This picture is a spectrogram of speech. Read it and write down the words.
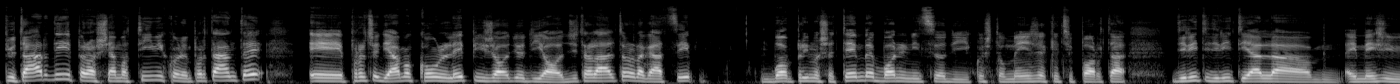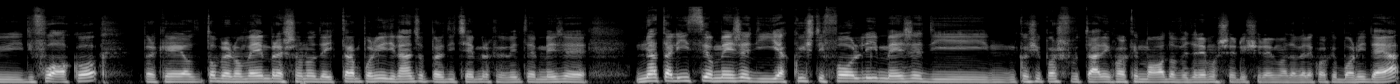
più tardi, però siamo attivi, quello importante e procediamo con l'episodio di oggi. Tra l'altro ragazzi buon primo settembre, buon inizio di questo mese che ci porta diritti diritti alla, ai mesi di fuoco perché ottobre e novembre sono dei trampolini di lancio per dicembre che ovviamente è mese natalizio, mese di acquisti folli, mese di che si può sfruttare in qualche modo, vedremo se riusciremo ad avere qualche buona idea.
